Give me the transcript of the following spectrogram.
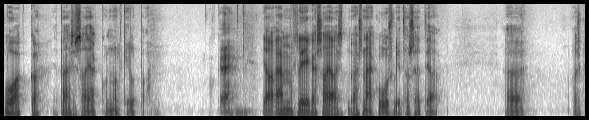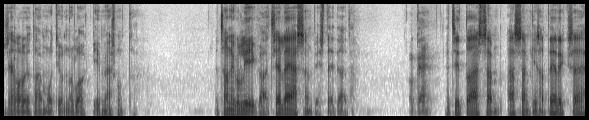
luokka ja pääsisi ajaa kunnolla kilpaa. Okei. Okay. Ja MX-liigassa ajaa sitten myös nämä 65 ja öö, olisiko siellä ollut jotain muut junnuluokkia myös, mutta et se on niinku liikaa, että siellä ei SM-pisteitä. Okei. Okay. Et sitten on SM, SM-kisat erikseen,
